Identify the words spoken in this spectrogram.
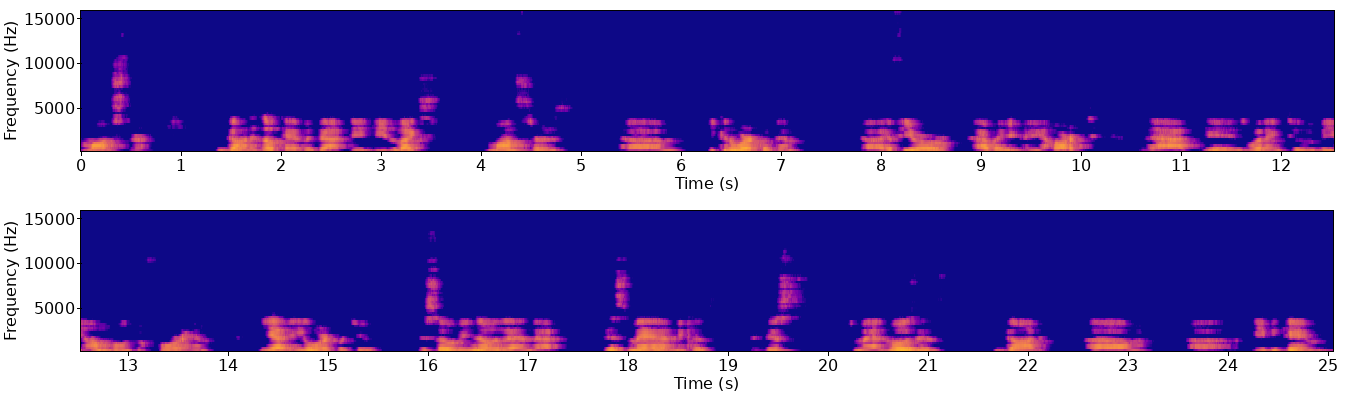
monster. God is okay with that. He, he likes monsters. Um, he can work with them uh, if you have a, a heart that is willing to be humbled before Him. Yeah, He'll work with you. So we know then that this man, because this man Moses, God, um, uh, he became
